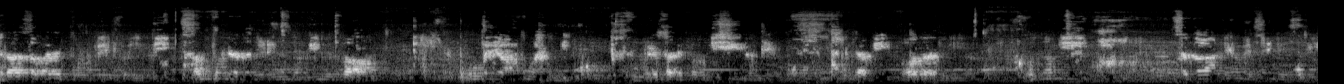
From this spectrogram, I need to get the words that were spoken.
ਰਾਜ ਸਭਾ ਦੇ ਕੋਲ ਪੇਸ਼ ਹੋਈ ਸਭ ਤੋਂ ਜ਼ਿਆਦਾ ਜਿਹੜੀ ਜੰਗੀ ਵਿਧਵਾ ਉਹ ਪੰਜਾਬ ਤੋਂ ਆਈ ਜਿਹੜੇ ਸਾਡੇ ਫੌਜੀ ਸ਼ਹੀਦ ਪੰਜਾਬੀ ਬਹੁਤ ਆਦਮੀ ਉਹਨਾਂ ਦੀ ਸਰਕਾਰ ਨੇ ਹਮੇਸ਼ਾ ਇਸ ਲਈ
